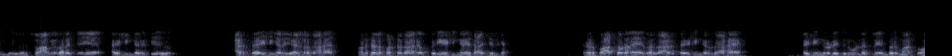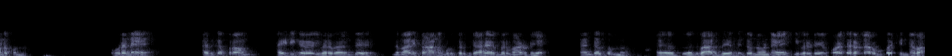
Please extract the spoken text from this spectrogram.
இந்த இவர் சுவாமி வரச்சைய ஐசிங்கருக்கு அடுத்த ஐசிங்கர் ஏழ்றதாக மனசுல பட்டதாக பெரிய ஐசிங்கரே சாதிச்சிருக்கார். இவர் பார்த்த உடனே இவர் தான் அடுத்த ஐசிங்கரதாக ஐசிங்கருடைய திருவுள்ளத்துல எம்பெருமான் தோண பண்ணும் உடனே அதுக்கப்புறம் ஐசிங்கர் இவர் வந்து இந்த மாதிரி தானம் கொடுக்கறதுக்காக எம்பெருமானுடைய சங்கல்பம் அஹ், இதுவாருது அப்படின்னு சொன்ன உடனே இவருடைய குழந்தைகள்லாம் ரொம்ப சின்னவா.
